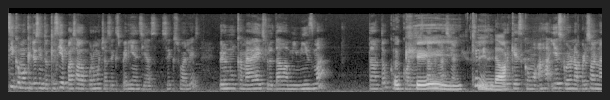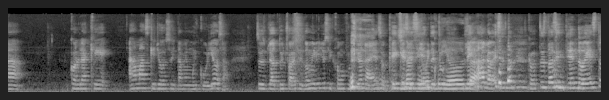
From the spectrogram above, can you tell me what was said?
sí, como que yo siento que sí he pasado por muchas experiencias sexuales, pero nunca me había disfrutado a mí misma tanto como con esta relación. Qué lindo. Porque es como, ajá, y es con una persona con la que, además que yo soy también muy curiosa. Entonces ya tú a veces lo miro y yo sí, ¿cómo funciona eso? ¿Qué, qué se siente? Tú le jalo a veces, ¿no? como tú estás sintiendo esto,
